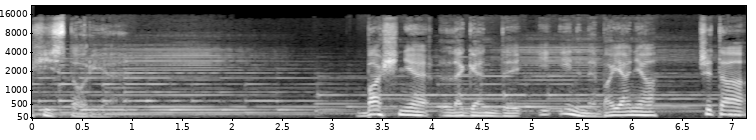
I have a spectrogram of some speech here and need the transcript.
historie. Baśnie, legendy i inne bajania czyta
